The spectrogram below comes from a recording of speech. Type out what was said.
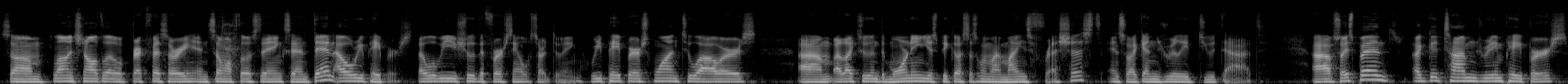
some lunch and all the breakfast, sorry, and some of those things, and then I will read papers. That will be usually the first thing I will start doing. Read papers, one, two hours. Um, I like to do in the morning just because that's when my mind's freshest, and so I can really do that. Uh, so I spend a good time reading papers.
